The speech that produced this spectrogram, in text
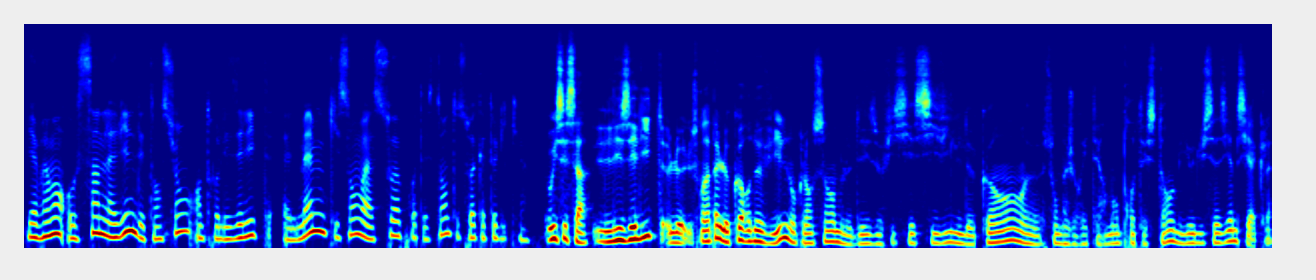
Il y a vraiment au sein de la ville des tensions entre les élites elles-mêmes qui sont voilà, soit protestantes, soit catholiques. Oui, c'est ça. Les élites, le- ce qu'on appelle le corps de ville, donc l'ensemble des officiers civils de Caen, euh, sont majoritairement protestants au milieu du XVIe siècle.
